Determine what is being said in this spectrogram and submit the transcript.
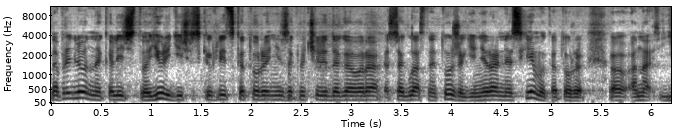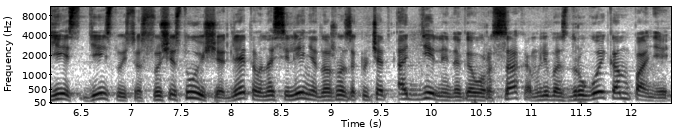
Определенное количество юридических лиц, которые не заключили договора, согласно той же генеральной схемы, которая э, она есть, действующая, существующая. Для этого население должно заключать отдельный договор с САХом, либо с другой другой компанией,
